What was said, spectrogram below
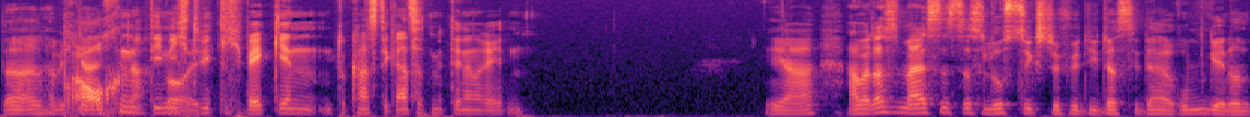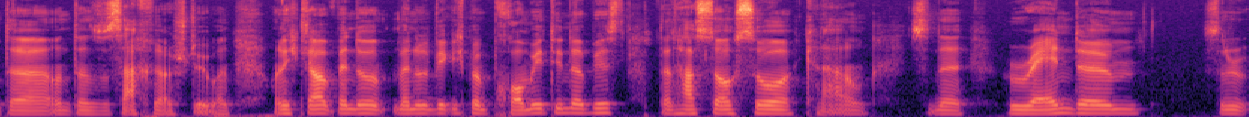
Dann hab ich brauchen die nicht wirklich weggehen und du kannst die ganze Zeit mit denen reden. Ja, aber das ist meistens das Lustigste für die, dass sie da herumgehen und da und dann so Sachen erstöbern. Und ich glaube, wenn du, wenn du wirklich beim Promi-Dinner bist, dann hast du auch so, keine Ahnung, so eine random, so eine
